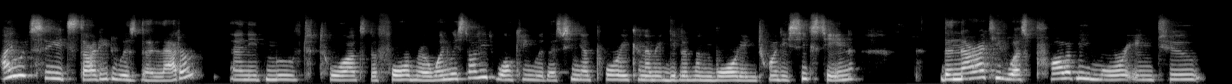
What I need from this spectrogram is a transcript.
I would say it started with the latter and it moved towards the former. When we started working with the Singapore Economic Development Board in 2016, the narrative was probably more into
